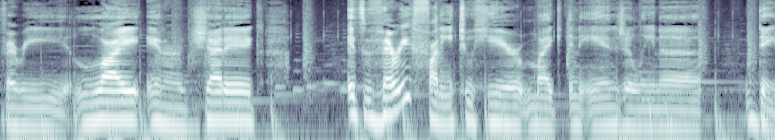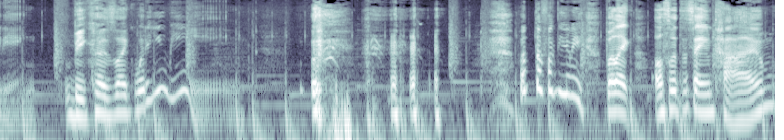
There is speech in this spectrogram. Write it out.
very light, energetic. It's very funny to hear Mike and Angelina dating because, like, what do you mean? what the fuck do you mean? But like, also at the same time,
